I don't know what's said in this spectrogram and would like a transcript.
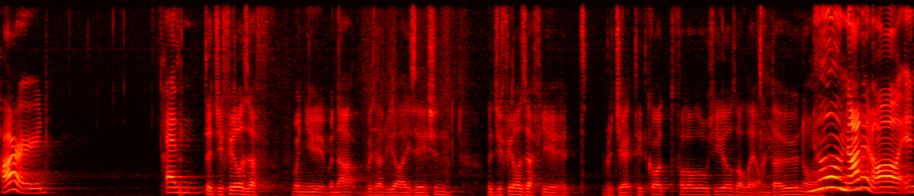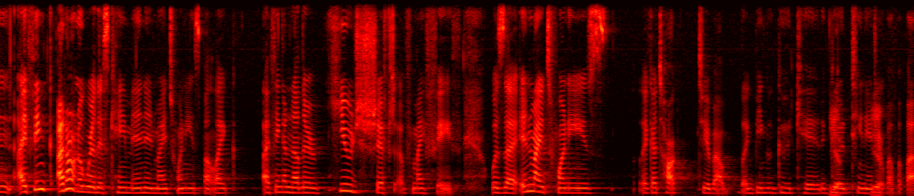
hard. And Did you feel as if when you when that was a realization, did you feel as if you had rejected God for all those years or let him down or No, not at all. And I think I don't know where this came in in my 20s, but like I think another huge shift of my faith was that in my 20s, like I talked to you about like being a good kid, a Yep, good teenager, yep. blah blah blah.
